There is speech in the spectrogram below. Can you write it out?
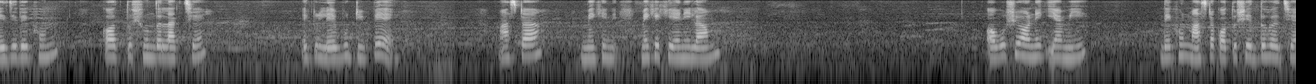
এই যে দেখুন, কত সুন্দর লাগছে। একটু লেবু টিপে মাছটা মেখে মেখে খেয়ে নিলাম। অবশ্যই অনেক ইয়ামি। দেখুন, মাছটা কত সেদ্ধ হয়েছে।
